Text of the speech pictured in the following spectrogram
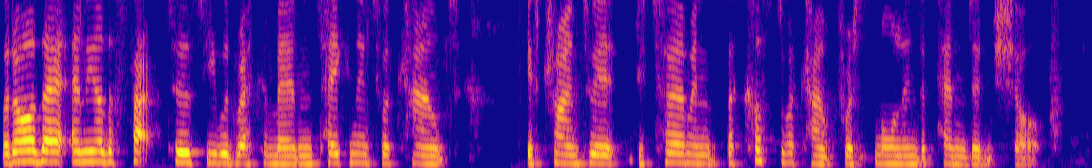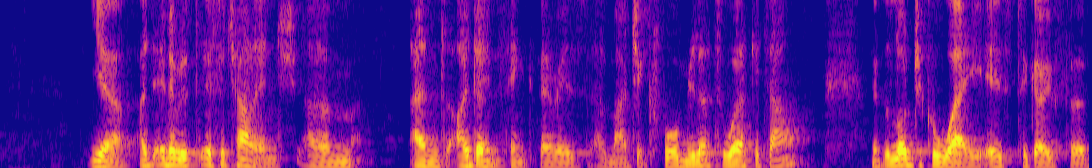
But are there any other factors you would recommend taking into account if trying to determine the customer count for a small independent shop? Yeah, it's a challenge. Um, and I don't think there is a magic formula to work it out. the logical way is to go for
